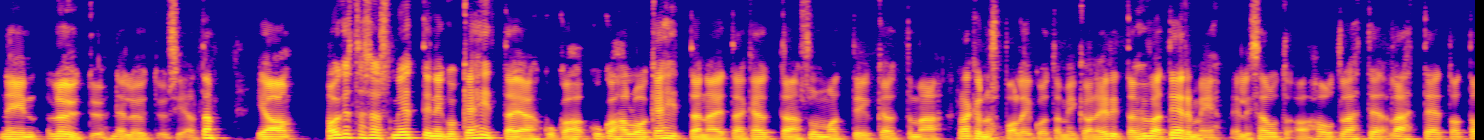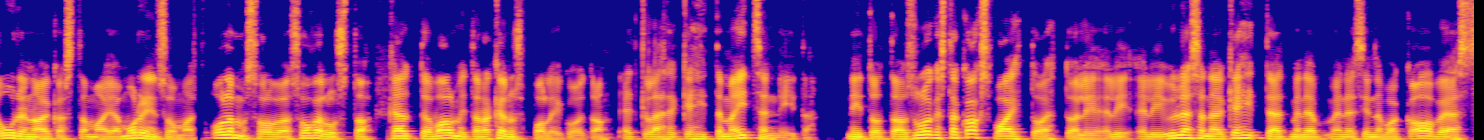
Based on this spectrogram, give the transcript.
niin löytyy, ne löytyy sieltä. Ja Oikeastaan jos miettii niin kehittäjä, kuka, kuka haluaa kehittää näitä ja käyttää sun Matti käyttämää rakennuspalikoita, mikä on erittäin hyvä termi. Eli sä haluat, haluat lähteä, lähteä tuota, uuden aikaistamaan ja modernisoimaan olemassa olevaa sovellusta, käyttää valmiita rakennuspalikoita, etkä lähde kehittämään itse niitä. Niin tota, sulla on oikeastaan kaksi vaihtoehtoa. Eli, eli, eli yleensä nämä kehittäjät menee, menee sinne vaikka AVS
